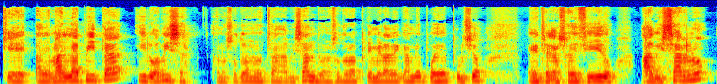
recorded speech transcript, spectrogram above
que además la pita y lo avisa. A nosotros no nos están avisando, a nosotros la primera de cambio pues expulsión. En este caso ha decidido avisarlo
